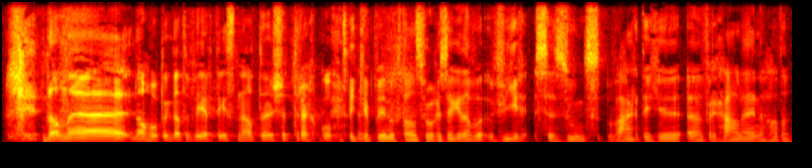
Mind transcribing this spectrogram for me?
dan, eh, dan hoop ik dat de VRT snel thuisje terugkoopt. Ik heb je nogthans horen zeggen dat we vier seizoenswaardige eh, verhaallijnen hadden.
